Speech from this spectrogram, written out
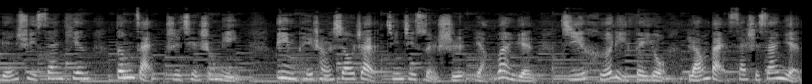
连续三天登载致歉声明，并赔偿肖战经济损失两万元及合理费用两百三十三元。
